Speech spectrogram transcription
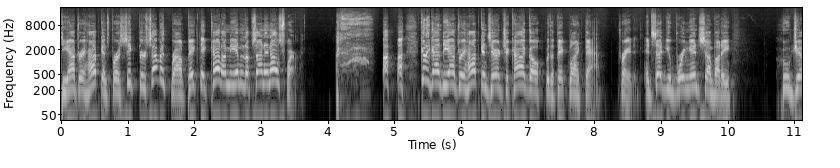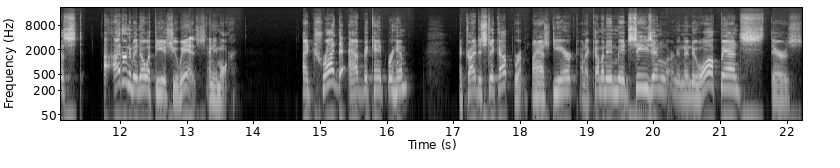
DeAndre Hopkins for a sixth or seventh round pick. They cut him. He ended up signing elsewhere. could have gotten DeAndre Hopkins here in Chicago with a pick like that. Traded. Instead, you bring in somebody who just, I don't even know what the issue is anymore. I tried to advocate for him. I tried to stick up for him last year, kind of coming in mid-season, learning a new offense. There's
